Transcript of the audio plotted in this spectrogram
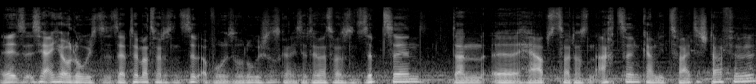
Ja, Es ist ja eigentlich auch logisch. September 2017, obwohl so logisch ist es gar nicht. September 2017, dann äh, Herbst 2018 kam die zweite Staffel.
